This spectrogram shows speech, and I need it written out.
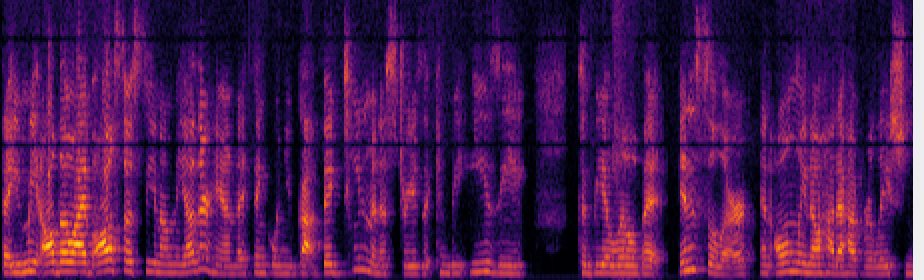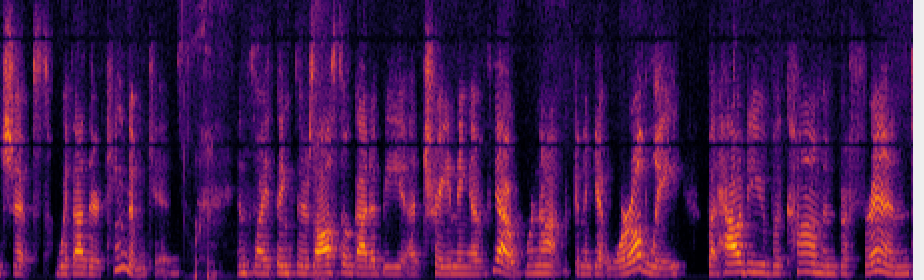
that you meet. Although i've also seen on the other hand i think when you've got big teen ministries it can be easy to be a little bit insular and only know how to have relationships with other kingdom kids. Right. And so I think there's also got to be a training of, yeah, we're not going to get worldly, but how do you become and befriend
